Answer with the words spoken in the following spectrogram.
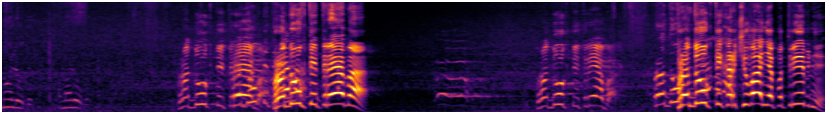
Воно люди, воно люди. Продукти треба! Продукти Продукти треба! Продукти треба! Продукти! Продукти харчування потрібні!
